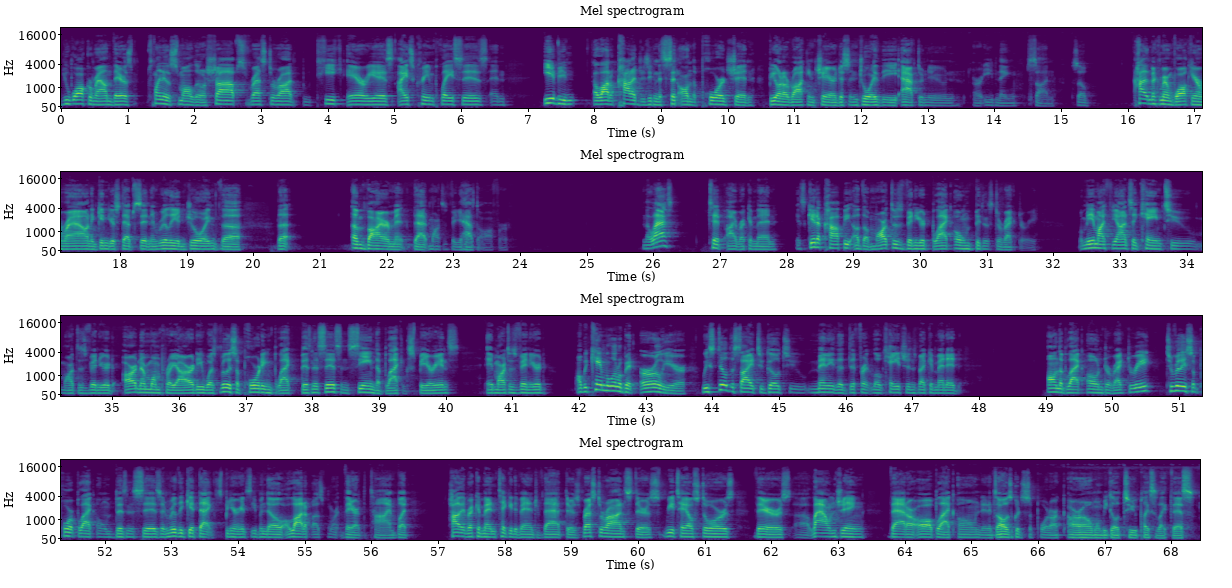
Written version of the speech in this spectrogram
You walk around, there's plenty of small little shops, restaurant, boutique areas, ice cream places, and even a lot of cottages you can just sit on the porch and be on a rocking chair and just enjoy the afternoon or evening sun. So highly recommend walking around and getting your steps in and really enjoying the the environment that Martha's Vineyard has to offer. And the last tip I recommend is get a copy of the Martha's Vineyard Black Owned Business Directory. When me and my fiance came to Martha's Vineyard, our number one priority was really supporting black businesses and seeing the black experience in Martha's Vineyard. While we came a little bit earlier, we still decided to go to many of the different locations recommended on the black owned directory to really support black owned businesses and really get that experience, even though a lot of us weren't there at the time. But highly recommend taking advantage of that. There's restaurants, there's retail stores, there's uh, lounging that are all black owned, and it's always good to support our, our own when we go to places like this.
